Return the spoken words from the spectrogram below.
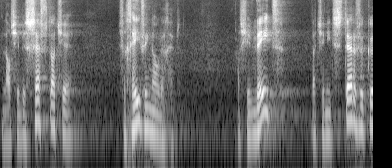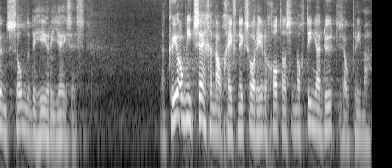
en als je beseft dat je vergeving nodig hebt, als je weet dat je niet sterven kunt zonder de Heere Jezus, dan kun je ook niet zeggen, nou geeft niks hoor, Heere God, als het nog tien jaar duurt, is ook prima.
